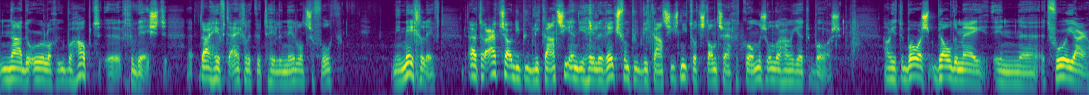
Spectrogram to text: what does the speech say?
na de oorlog überhaupt geweest. daar heeft eigenlijk het hele Nederlandse volk mee meegeleefd. Uiteraard zou die publicatie en die hele reeks van publicaties niet tot stand zijn gekomen zonder Henriette Boas. Henriette Boas belde mij in het voorjaar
